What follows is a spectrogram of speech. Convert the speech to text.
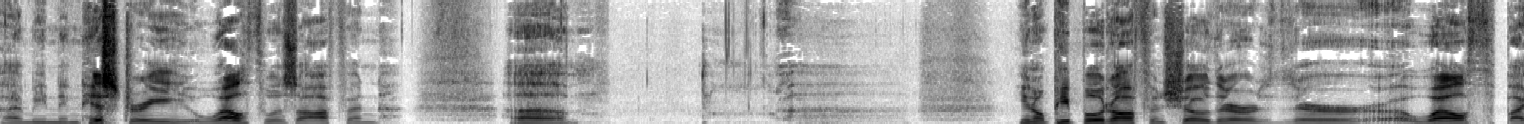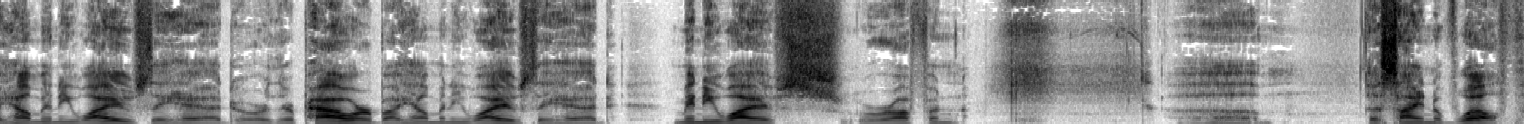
I mean, in history, wealth was often um, you know, people would often show their their uh, wealth by how many wives they had, or their power by how many wives they had. Many wives were often um, a sign of wealth.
